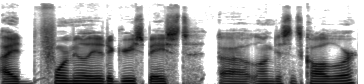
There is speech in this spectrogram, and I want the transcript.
I formulated a grease-based uh, long-distance call lure,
